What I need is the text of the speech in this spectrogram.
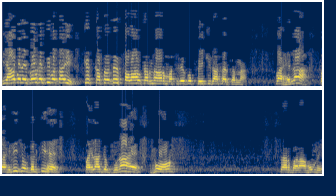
यहाँ पर एक और गलती बताई कि कसरत सवाल करना और मसले को पेचीदा तर करना। पहला, पहली जो गलती है, पहला जो गुना है, वो सरबराहों में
